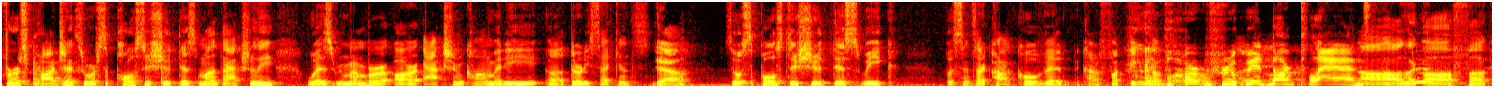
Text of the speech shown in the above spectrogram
first projects we were supposed to shoot this month actually was remember our action comedy uh, 30 Seconds? yeah So it was supposed to shoot this week, but since I caught COVID, it kind of fucked things up. uh, Or ruined our plans. I was like, oh, fuck.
